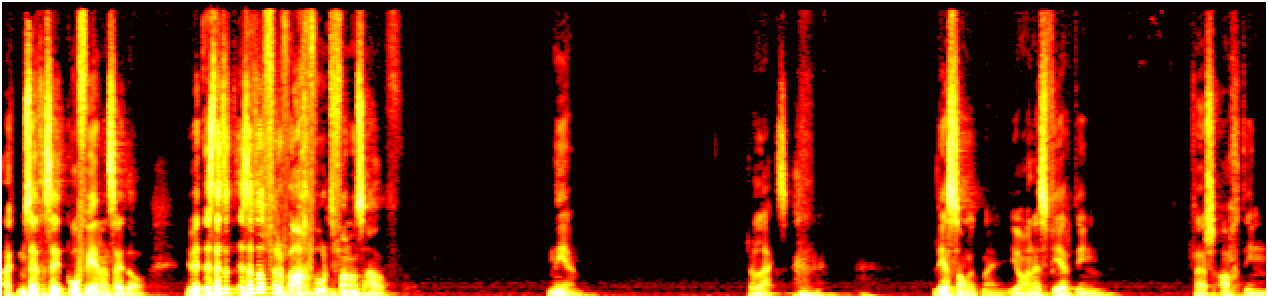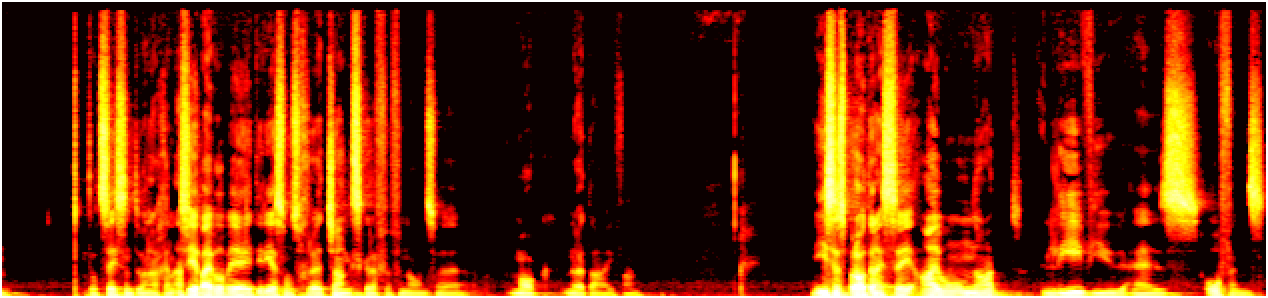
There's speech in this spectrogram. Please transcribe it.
ek moes net gesê koffie en dan sy daar. Jy weet is dit is dit wat verwag word van ons af Nee. Relax. Lees saam met my Johannes 14 vers 18 tot 26 en as jy 'n Bybel by jou het, hierdie is ons groot chunk skrifte vanaand, so maak nota hiervan. Jesus praat en hy sê I will not leave you as orphans.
